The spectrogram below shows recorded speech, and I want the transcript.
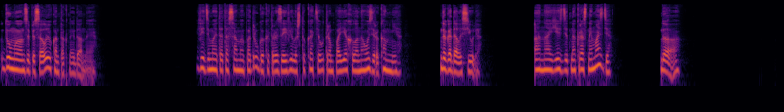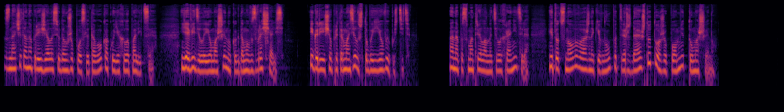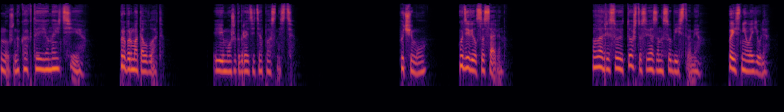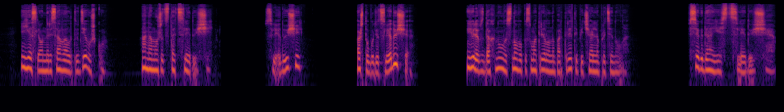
Думаю, он записал ее контактные данные. Видимо, это та самая подруга, которая заявила, что Катя утром поехала на озеро ко мне. Догадалась Юля. Она ездит на Красной Мазде? Да. Значит, она приезжала сюда уже после того, как уехала полиция. Я видела ее машину, когда мы возвращались. Игорь еще притормозил, чтобы ее выпустить. Она посмотрела на телохранителя, и тот снова важно кивнул, подтверждая, что тоже помнит ту машину. «Нужно как-то ее найти», — пробормотал Влад. «Ей может грозить опасность». «Почему?» — удивился Савин. «Влад рисует то, что связано с убийствами», — пояснила Юля. «И если он нарисовал эту девушку, она может стать следующей». «Следующей? А что будет следующее?» Юля вздохнула, снова посмотрела на портрет и печально протянула. «Всегда есть следующее».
